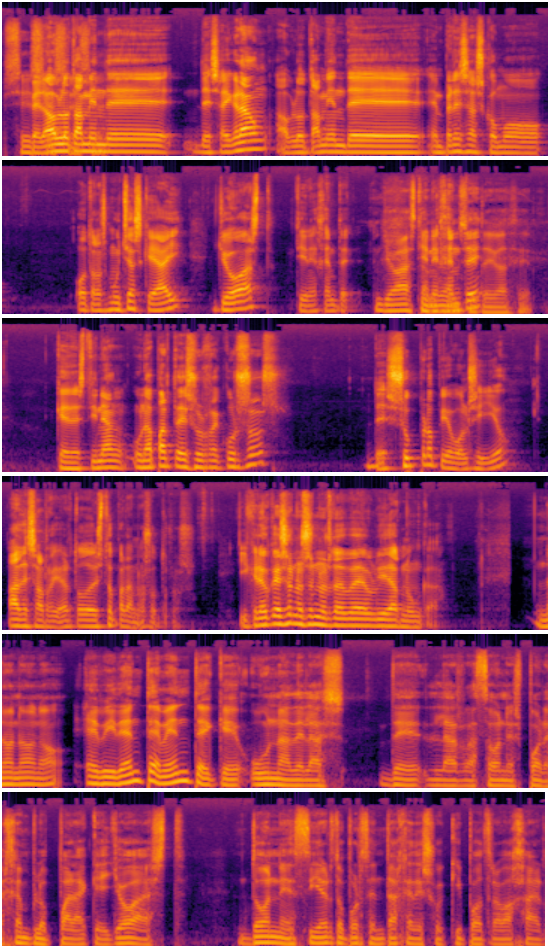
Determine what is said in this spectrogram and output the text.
Sí, pero sí, hablo sí, también de, de SiteGround, hablo también de empresas como otras muchas que hay. Yoast tiene gente Yo hasta tiene también, gente te iba a decir. que destinan una parte de sus recursos de su propio bolsillo a desarrollar todo esto para nosotros. Y creo que eso no se nos debe olvidar nunca. No, no, no. Evidentemente que una de las, de las razones, por ejemplo, para que Yoast done cierto porcentaje de su equipo a trabajar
